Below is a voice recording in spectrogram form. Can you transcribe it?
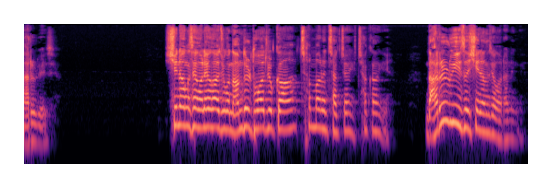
나를 위해서요. 신앙생활 해가지고 남들 도와줄까? 천만원 착각, 착각이에요. 나를 위해서 신앙생활 하는 거예요.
